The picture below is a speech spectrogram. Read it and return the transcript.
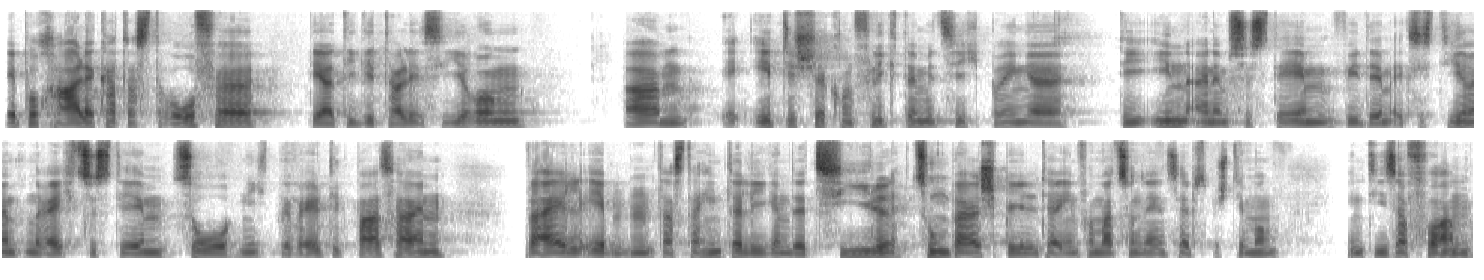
epochale Katastrophe der Digitalisierung ähm, ethische Konflikte mit sich bringe, die in einem System wie dem existierenden Rechtssystem so nicht bewältigbar sein, weil eben das dahinterliegende Ziel, zum Beispiel der informationellen Selbstbestimmung, in dieser Form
